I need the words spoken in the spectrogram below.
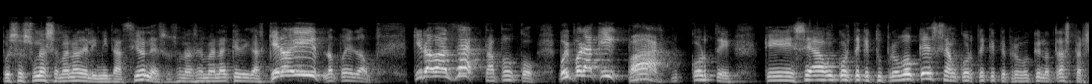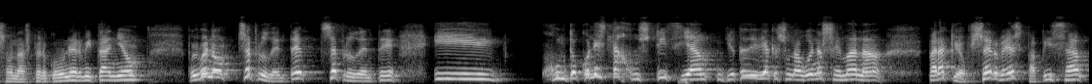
pues es una semana de limitaciones, es una semana en que digas, quiero ir, no puedo, quiero avanzar, tampoco, voy por aquí, ¡pah! corte, que sea un corte que tú provoques, sea un corte que te provoquen otras personas, pero con un ermitaño, pues bueno, sé prudente, sé prudente y junto con esta justicia, yo te diría que es una buena semana para que observes, papisa,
